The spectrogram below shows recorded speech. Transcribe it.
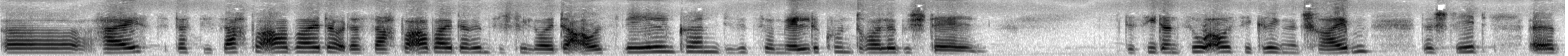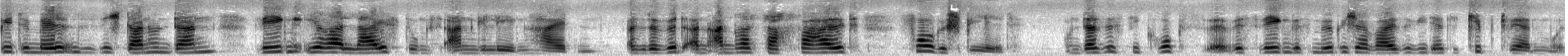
äh, heißt, dass die Sachbearbeiter oder Sachbearbeiterin sich die Leute auswählen können, die sie zur Meldekontrolle bestellen. Das sieht dann so aus, sie kriegen ein Schreiben, da steht, äh, bitte melden Sie sich dann und dann wegen Ihrer Leistungsangelegenheiten. Also da wird ein anderer Sachverhalt vorgespielt. Und das ist die Krux, äh, weswegen das möglicherweise wieder gekippt werden muss.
